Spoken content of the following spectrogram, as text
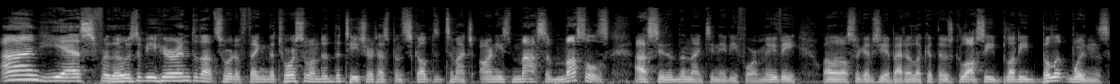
And yes, for those of you who are into that sort of thing, the torso under the t-shirt has been sculpted to match Arnie's massive muscles, as seen in the 1984 movie, while it also gives you a better look at those glossy, bloodied bullet wounds.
